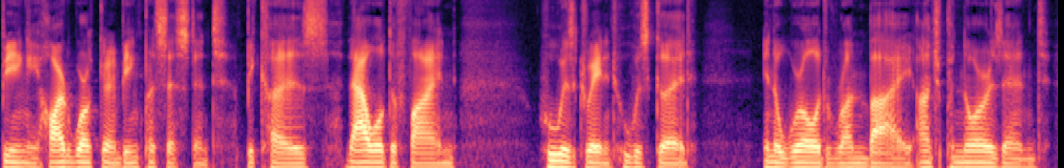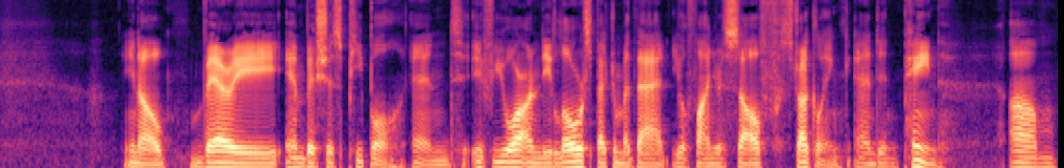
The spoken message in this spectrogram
being a hard worker and being persistent because that will define who is great and who is good in a world run by entrepreneurs and you know, very ambitious people. And if you are on the lower spectrum of that, you'll find yourself struggling and in pain. Um,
